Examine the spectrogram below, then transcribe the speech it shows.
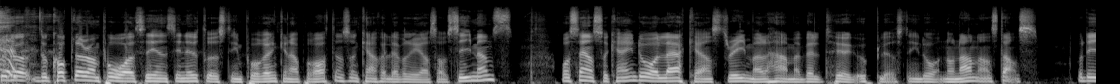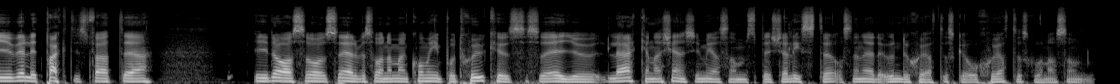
så då, då, kopplar de på sin, sin utrustning på röntgenapparaten som kanske levereras av Siemens. Och sen så kan ju då läkaren streama det här med väldigt hög upplösning då någon annanstans. Och det är ju väldigt praktiskt för att eh, idag så, så är det väl så när man kommer in på ett sjukhus så är ju läkarna känns ju mer som specialister och sen är det undersköterskor och sköterskorna som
